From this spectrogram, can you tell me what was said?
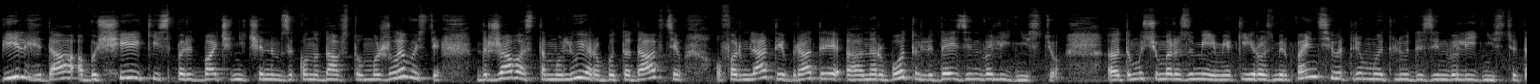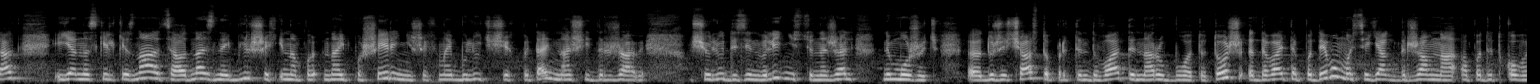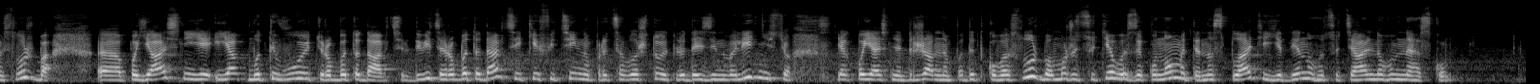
пільги да, або ще якісь передбачені чинним законодавством можливості, держава стимулює роботодавців оформляти і брати е, на роботу людей з інвалідністю. Е, Тому що ми розуміємо, який розмір пенсії отримують люди з інвалідністю. Так? І я наскільки знаю, це одна з найбільших і найпоширеніших, найболючіших питань в нашій державі. Що люди з інвалідністю, на жаль, не можуть е, дуже часто претендувати на роботу. Тож е, давайте подивимося, як Державна податкова служба е, пояснює і як мотивують роботодавців. Дивіться, роботодавці, які офіційно працевлаштують людей з інвалідністю, як пояснює Державна податкова служба, можуть суттєво зекономити на сплаті єдиного соціального внеску.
